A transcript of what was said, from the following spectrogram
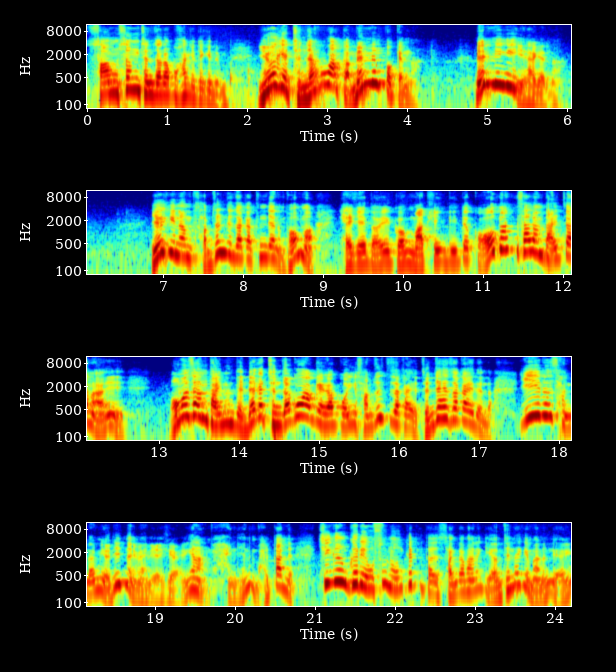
삼성전자라고 하게 되게 되면 여기에 전자공학과 몇 명 뽑겠나? 몇 명이 일하겠나? 여기는 삼성전자 같은 데는 보면 회계도 있고 마케팅도 있고 오만 사람 다 있잖아. 오만 사람 다 있는데 내가 전자공학 해갖고 이게 삼성전자 가야 전자회사 가야 된다. 이런 상담이 어디 있나 말이야. 이건 완전 말도 안 돼. 지금 그래 우수는 엉터리 다 상담하는 게 엄청나게 많은 거야.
